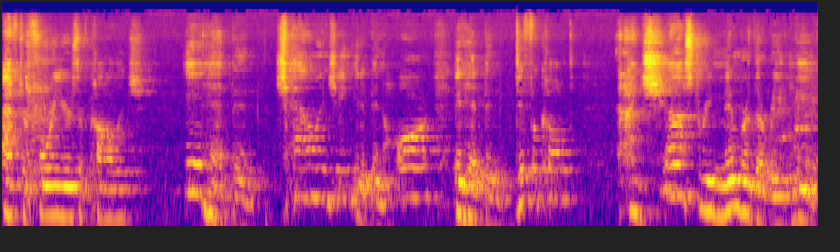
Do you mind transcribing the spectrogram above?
after four years of college. It had been challenging, it had been hard, it had been difficult. And I just remember the relief.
